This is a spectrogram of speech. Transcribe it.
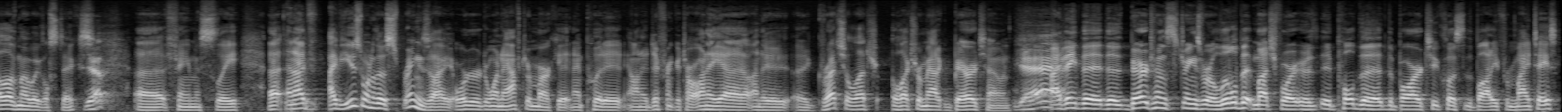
I love my wiggle sticks. Yep. Uh, famously, uh, and I've I've used one of those springs. I ordered one aftermarket and I put it on a different guitar on a uh, on a, a Gretsch electro, electromatic baritone. Yeah. I think the the baritone strings were a little bit much for it. It, was, it pulled the the bar too close to the body for my taste.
